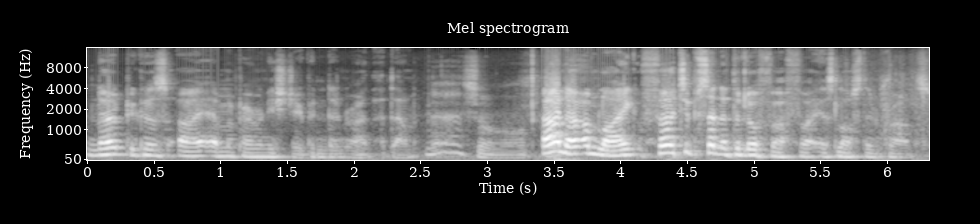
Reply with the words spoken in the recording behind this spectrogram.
no, because I am apparently stupid and didn't write that down. Yeah, it's alright. Oh no, I'm lying. Thirty percent of the Luftwaffe is lost in France.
